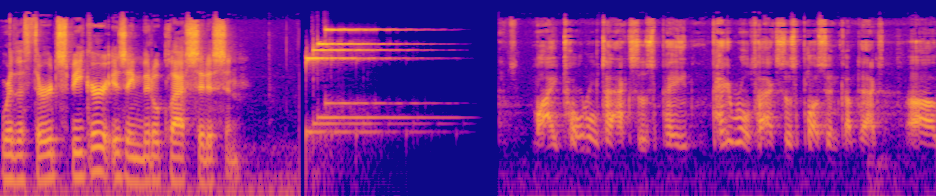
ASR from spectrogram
where the third speaker is a middle class citizen. My total taxes paid, payroll taxes plus income tax, uh,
